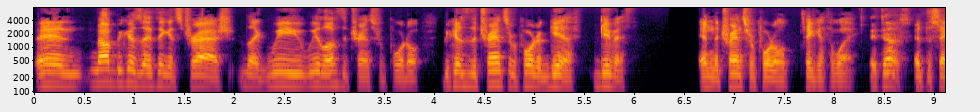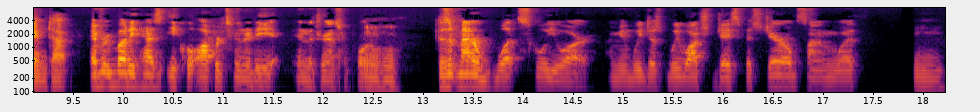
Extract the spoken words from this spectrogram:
And not because I think it's trash. Like we we love the transfer portal because the transfer portal give giveth and the transfer portal taketh away it does. at the same time. Everybody has equal opportunity in the transfer portal. Mhm. Doesn't matter what school you are. I mean, we just we watched Jace Fitzgerald sign with Mhm.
